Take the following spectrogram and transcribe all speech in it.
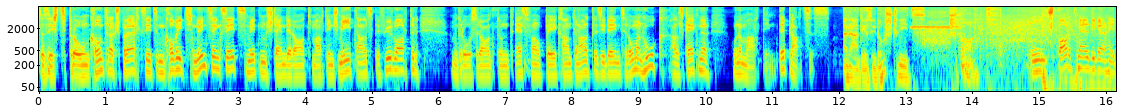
Das ist das Pro- und Kontra-Gespräch zum Covid-19-Gesetz mit dem Ständerat Martin Schmid als Befürworter, dem Grossrat und SVP-Kantonalpräsident Roman Hug als Gegner und Martin De Platzes. Radio Südostschweiz, Sport. Und Sportmeldungen hat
